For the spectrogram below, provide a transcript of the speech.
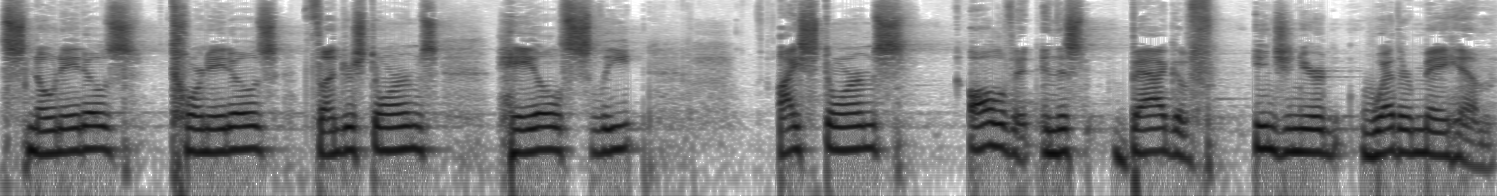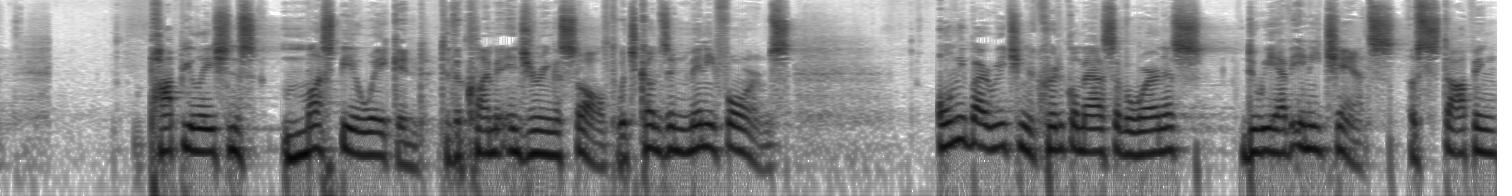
Snownados, tornadoes, thunderstorms, hail, sleet, ice storms, all of it in this bag of engineered weather mayhem. Populations must be awakened to the climate engineering assault, which comes in many forms. Only by reaching a critical mass of awareness do we have any chance of stopping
